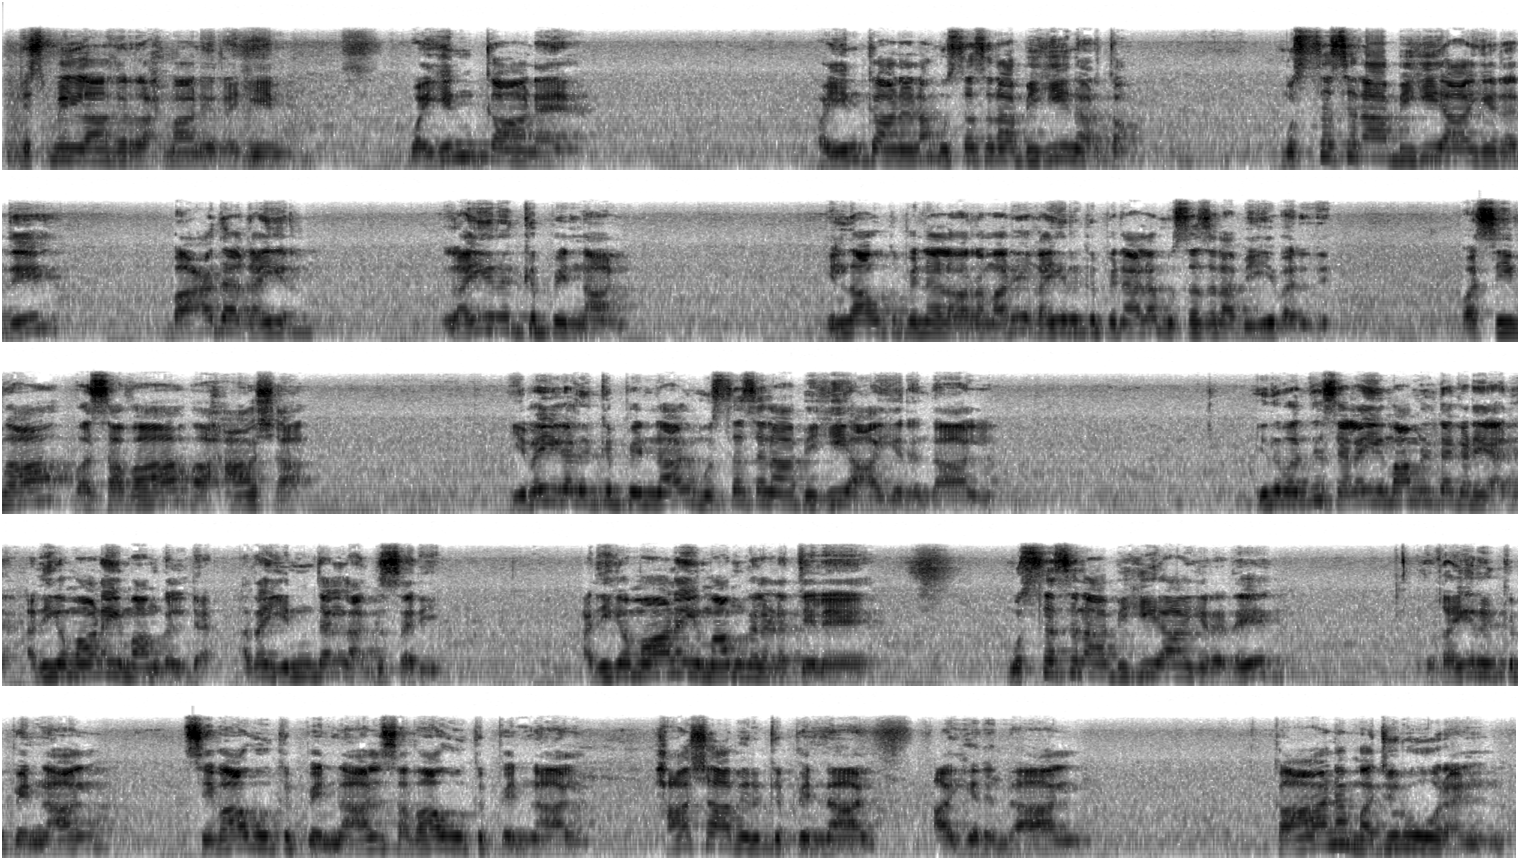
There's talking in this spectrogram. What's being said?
பிஸ்மில்லாஹிர் ரஹ்மான் ரஹீம் வயின்கான வயின்கானனா முஸ்தசனா பிகின்னு அர்த்தம். முஸ்தசனா பிகி ஆகிறது பாத கைர் கயிருக்கு பின்னால். இல்லாவுக்கு பின்னால் வர்ற மாதிரி கயிருக்கு பின்னால் முஸ்தசனா பிகி வருது. வசிவா வசவா வஹாஷா. இவைகளுக்கு பின்னால் முஸ்தசனா பிகி ஆகியிருந்தால். இது வந்து சில இமாம்கள்ட்ட கிடையாது. அதிகமான இமாம்கள்ட்ட. அதான் இந்தல் அக்சரி. அதிகமான இமாம்களிடத்திலே முஸ்தசனா பிகி ஆகிறது. கயிறுக்கு பின்னால் சிவாவுக்கு பின்னால் சவாவுக்கு பின்னால் ஹாஷாவிற்கு பின்னால் ஆகியிருந்தால் கான மஜ்ரூரன்.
